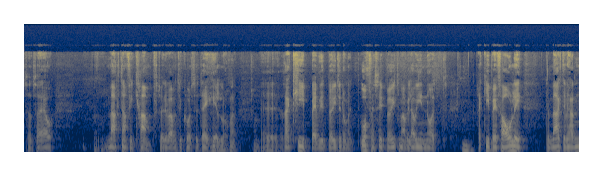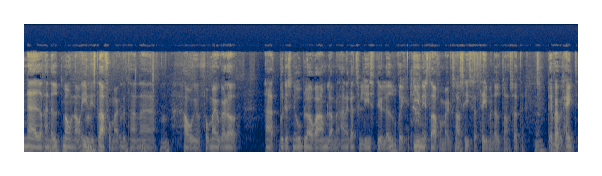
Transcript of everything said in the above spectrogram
Så att säga. Och märkte han fick kramp, så det var väl inte konstigt det heller. Eh, Rakip är väl ett byte, de, ett offensivt byte, man vill ha in något. Rakip är farlig. Det märkte vi här när han utmanar in i straffområdet. Han eh, har ju en förmåga där att både snubbla och ramla men han är rätt så listig och lurig in i straffområdet de här sista tio minuterna. Så att, det var väl helt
